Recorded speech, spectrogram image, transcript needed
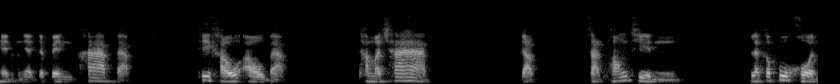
เห็นเนี่ยจะเป็นภาพแบบที่เขาเอาแบบธรรมชาติ กับสัตว์ท้องถิ่น แล้วก็ผู้คน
